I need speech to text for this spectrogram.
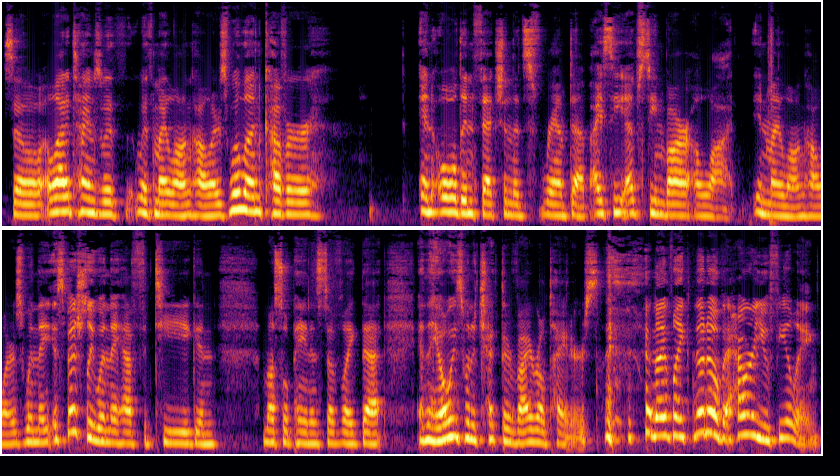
So a lot of times with with my long haulers, we'll uncover an old infection that's ramped up. I see Epstein Barr a lot in my long haulers when they, especially when they have fatigue and muscle pain and stuff like that, and they always want to check their viral titers. and I'm like, no, no, but how are you feeling?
